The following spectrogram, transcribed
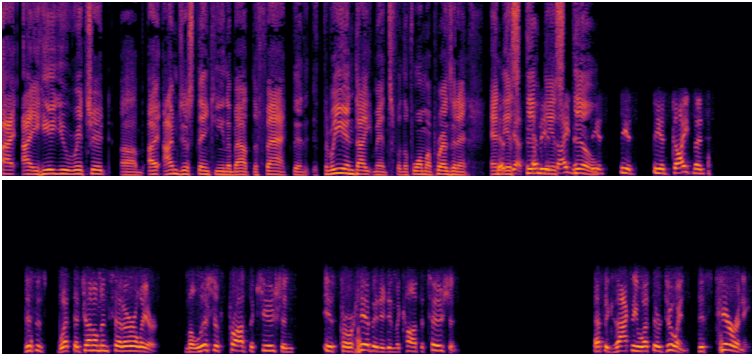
I, I hear you, Richard. Um, I, I'm just thinking about the fact that three indictments for the former president, and yes, there's yes. still and the there's still the, the, the indictment. This is what the gentleman said earlier. Malicious prosecution is prohibited in the Constitution. That's exactly what they're doing. This tyranny.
